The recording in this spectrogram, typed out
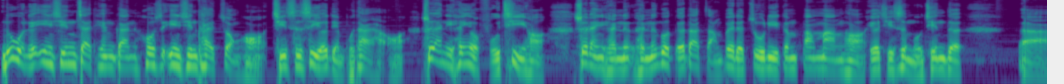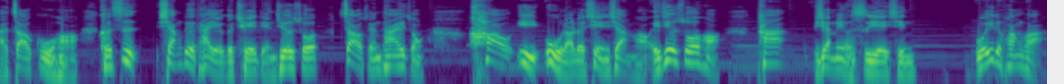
如果你的印星在天干，或是印星太重哈，其实是有点不太好哈。虽然你很有福气哈，虽然你很能很能够得到长辈的助力跟帮忙哈，尤其是母亲的啊照顾哈，可是相对它有一个缺点，就是说造成他一种好逸恶劳的现象哈。也就是说哈，他比较没有事业心，唯一的方法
